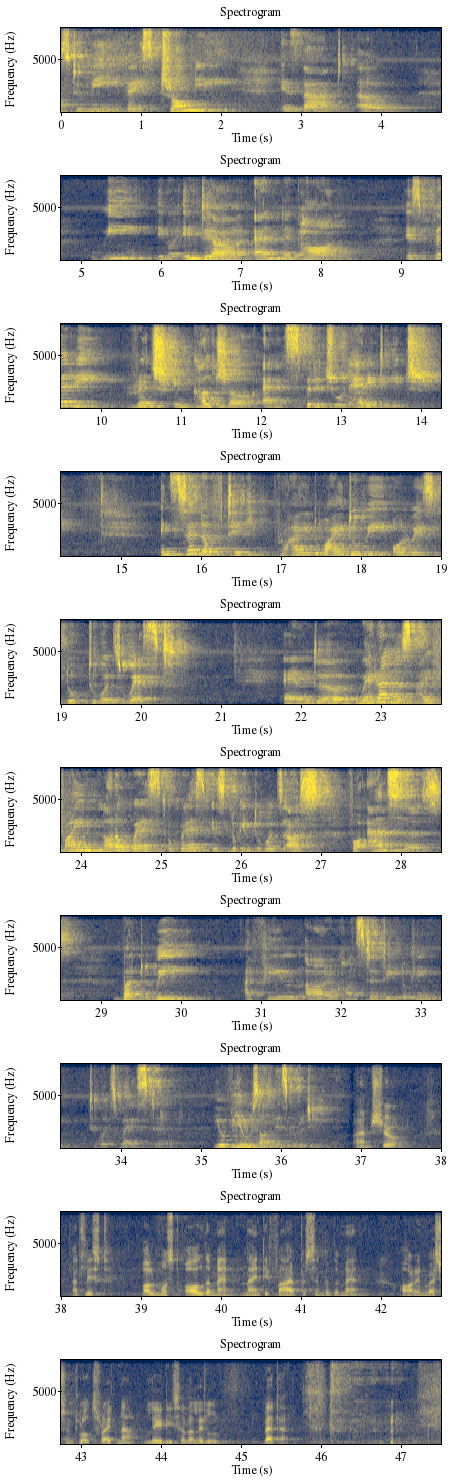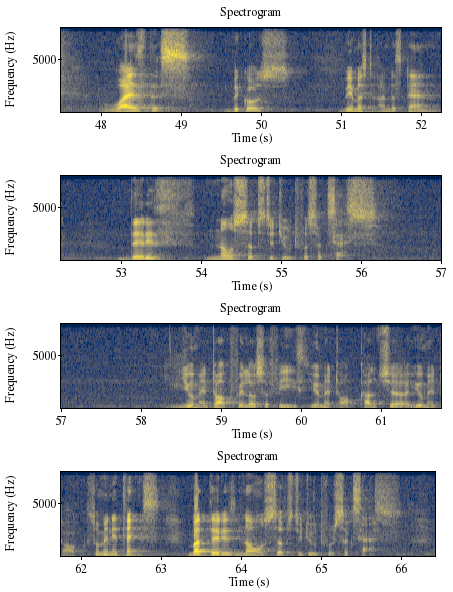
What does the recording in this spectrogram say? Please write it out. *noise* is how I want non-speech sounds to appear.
comes to me very strongly is that um, we, you know, India and Nepal is very rich in culture and spiritual heritage. Instead of taking pride, why do we always look towards West? And uh, whereas I find a lot of West, West is looking towards us for answers, but we, I feel, are constantly looking towards West. Your views on this, Guruji? I'm sure at least almost all the men, ninety-five percent of the men are in Western clothes right now. Ladies are a little better. *laughs* Why is this? Because we must understand there is no substitute for success. You may talk philosophies, you may talk culture, you may talk so many things, but there is no substitute for success.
